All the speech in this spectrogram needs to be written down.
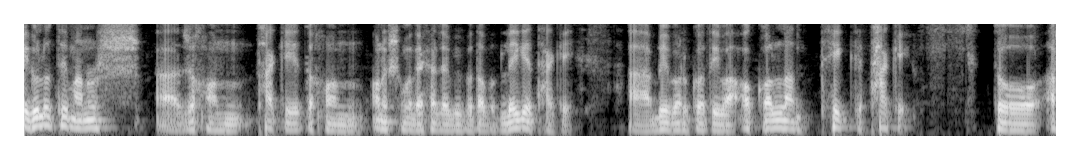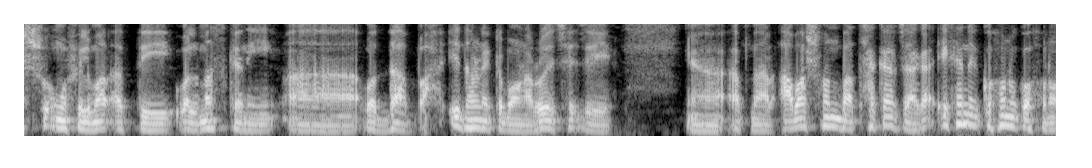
এগুলোতে মানুষ যখন থাকে তখন অনেক সময় দেখা যায় বিপদ আপদ লেগে থাকে বেবরকতি বা অকল্যাণ থেকে, থাকে। তো আশুম ফিলমার আত্মি ওয়াল মাসকানি ওয়াদ্দাব্বা এই ধরনের একটা বর্ণনা রয়েছে যে আপনার আবাসন বা থাকার জায়গা এখানে কখনো কখনো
